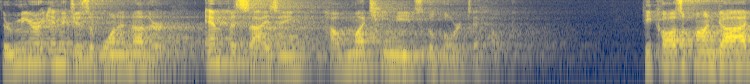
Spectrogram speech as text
They're mirror images of one another, emphasizing how much he needs the Lord to help. He calls upon God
